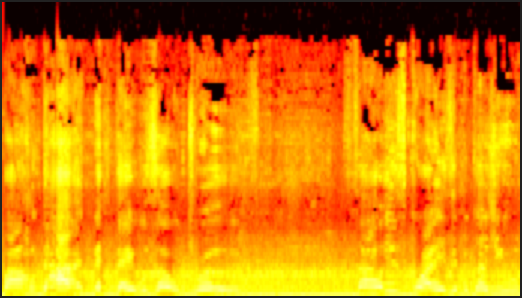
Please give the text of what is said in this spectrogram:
found out that they was on drugs. So it's crazy because you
